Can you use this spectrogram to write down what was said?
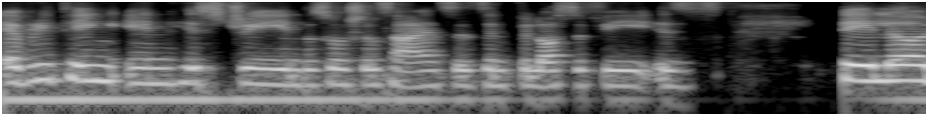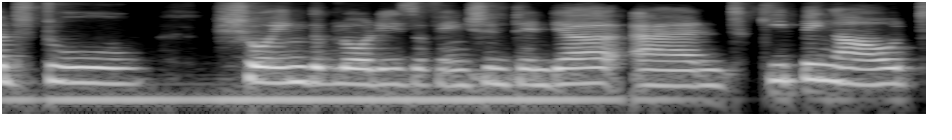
everything in history, in the social sciences, in philosophy is tailored to showing the glories of ancient India and keeping out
